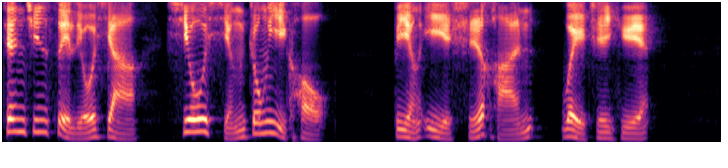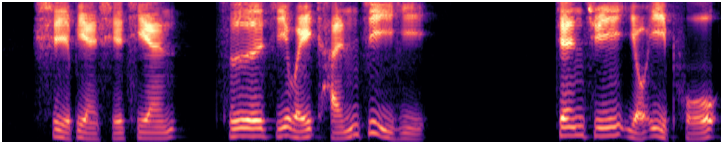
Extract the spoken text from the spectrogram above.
真君遂留下修行中一口，并一时寒，谓之曰：“事变时迁，此即为臣计矣。”真君有一仆，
